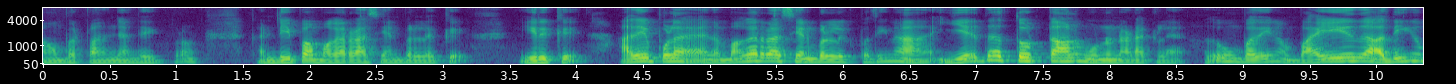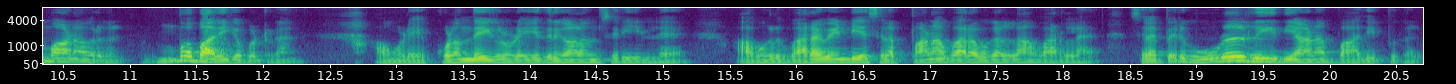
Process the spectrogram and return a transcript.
நவம்பர் பதினஞ்சாந்தேதிக்கு அப்புறம் கண்டிப்பாக மகர ராசி அன்பர்களுக்கு இருக்குது அதே போல் இந்த மகர ராசி அன்பர்களுக்கு பார்த்திங்கன்னா எதை தொட்டாலும் ஒன்றும் நடக்கலை. அதுவும் பார்த்திங்கன்னா வயது அதிகமானவர்கள் ரொம்ப பாதிக்கப்பட்டிருக்காங்க. அவங்களுடைய குழந்தைகளுடைய எதிர்காலம் சரியில்லை. அவங்களுக்கு வர வேண்டிய சில பண வரவுகள்லாம் வரல. சில பேருக்கு உடல் ரீதியான பாதிப்புகள்.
